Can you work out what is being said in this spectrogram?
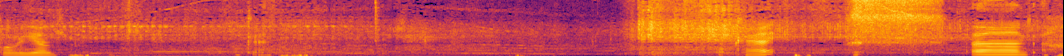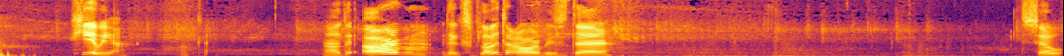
For real. Okay. Okay. And here we are. Okay. Now the orb, mm, the exploiter orb is there. So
